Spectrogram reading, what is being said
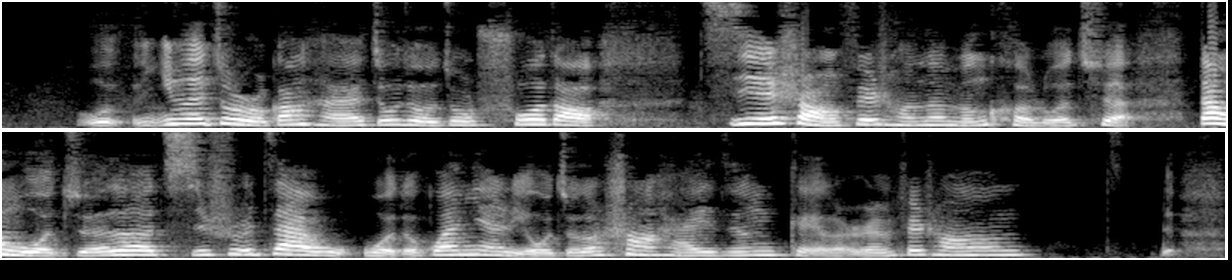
我因为就是刚才啾啾就说到街上非常的门可罗雀，但我觉得其实在我的观念里，我觉得上海已经给了人非常。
